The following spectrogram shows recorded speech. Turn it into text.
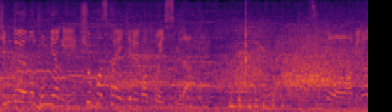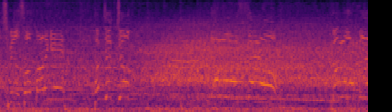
김도영은 분명히 슈퍼스타의 길을 걷고 있습니다. 3구 밀어치면서 빠르게 담장 쪽 넘어왔어요. 넘어갑니다.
